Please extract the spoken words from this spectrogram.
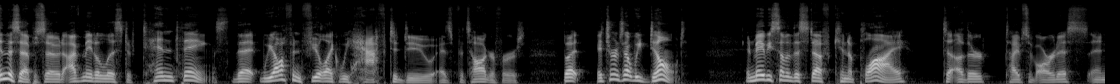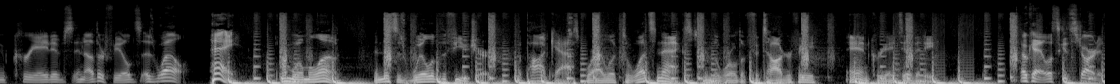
In this episode, I've made a list of 10 things that we often feel like we have to do as photographers, but it turns out we don't. And maybe some of this stuff can apply to other types of artists and creatives in other fields as well. Hey, I'm Will Malone, and this is Will of the Future, the podcast where I look to what's next in the world of photography and creativity. Okay, let's get started.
